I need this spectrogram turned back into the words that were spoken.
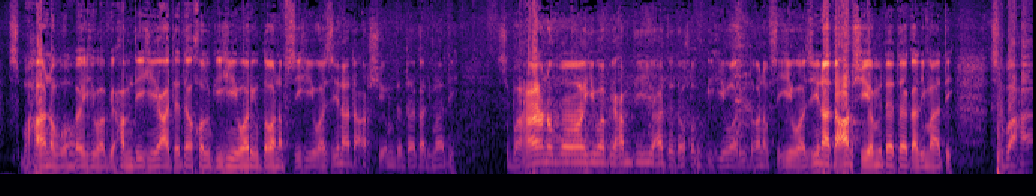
Subhanallahi wa bihamdihi adada khalqihi wa ridha nafsihi wa zinata arsyi umdada kalimati Subhanallahi wa bihamdihi adada khalqihi wa ridha nafsihi wa zinata arsyi umdada kalimati Subhan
